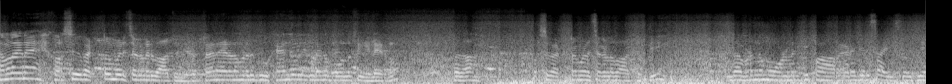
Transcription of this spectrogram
നമ്മളങ്ങനെ കുറച്ച് വെട്ടം വെളിച്ചമുള്ള ഒരു ഭാഗത്ത് എത്ര നേരം നമ്മളൊരു ഗുഹേന്റെ ഉള്ളിൽ കൂടെ പോകുന്ന ഫീലായിരുന്നു അപ്പോൾ അതാ കുറച്ച് വെട്ടം വെളിച്ചമുള്ള ഭാഗത്തെത്തി ഇത് അവിടെ നിന്ന് മുകളിലേക്ക് പാറയുടെ ഒരു സൈസ് നോക്കി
